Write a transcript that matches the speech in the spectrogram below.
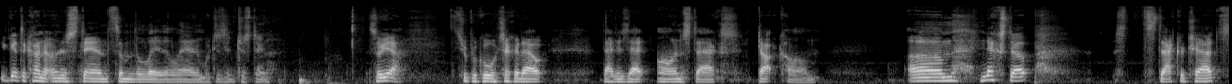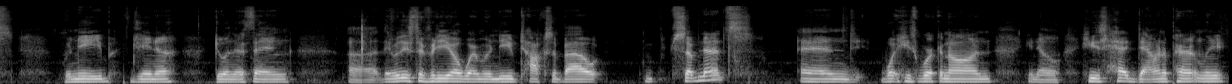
you get to kind of understand some of the lay of the land, which is interesting. So yeah, super cool. Check it out. That is at onstacks.com. Um, next up, Stacker Chats. Muneeb, Gina, doing their thing. Uh, they released a video where Muneeb talks about subnets and what he's working on. You know, he's head down apparently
